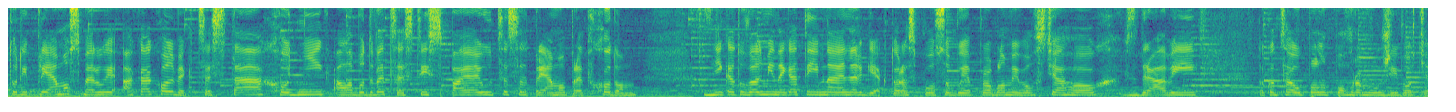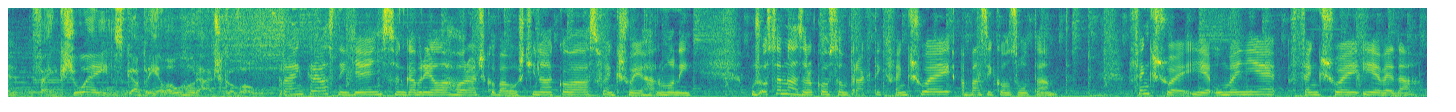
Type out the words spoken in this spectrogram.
ktorý priamo smeruje akákoľvek cesta, chodník alebo dve cesty spájajúce sa priamo pred vchodom. Vzniká tu veľmi negatívna energia, ktorá spôsobuje problémy vo vzťahoch, v zdraví, dokonca úplnú pohromu v živote. Feng Shui s Gabrielou Horáčkovou. Prajem krásny deň, som Gabriela Horáčková Voštináková z Feng Shui Harmony. Už 18 rokov som praktik Feng Shui a bazi konzultant. Feng Shui je umenie, Feng Shui je veda.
